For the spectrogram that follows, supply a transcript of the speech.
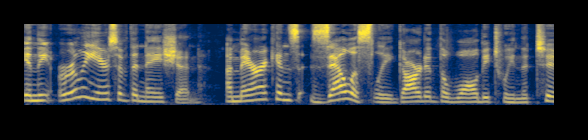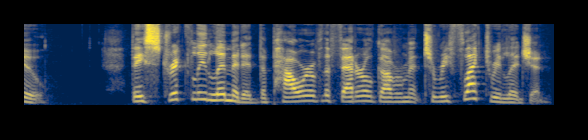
In the early years of the nation, Americans zealously guarded the wall between the two. They strictly limited the power of the federal government to reflect religion,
